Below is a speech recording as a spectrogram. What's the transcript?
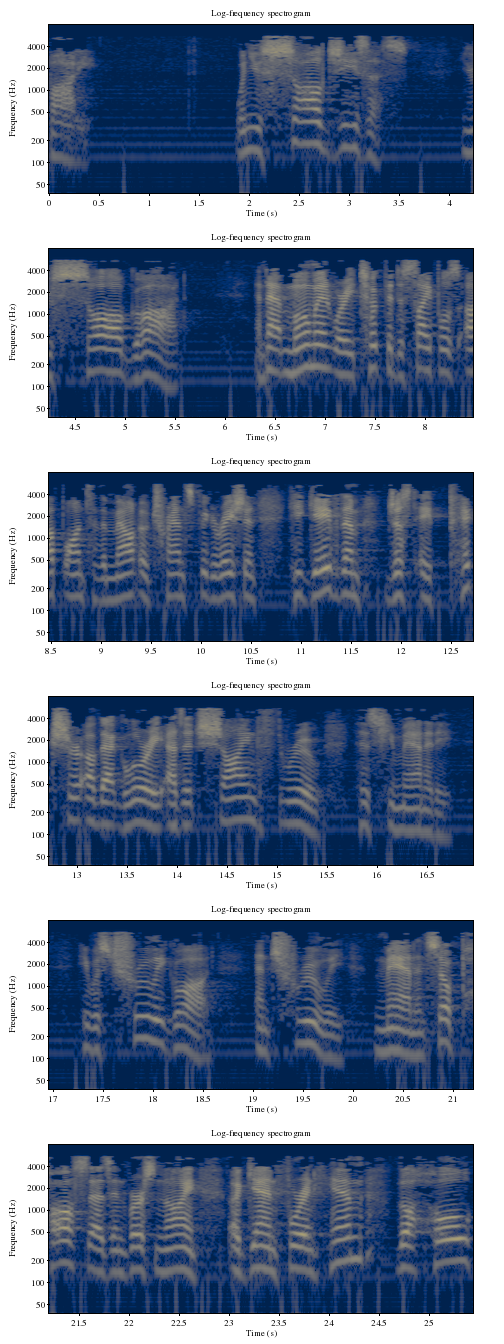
body. When you saw Jesus, you saw God. And that moment where he took the disciples up onto the Mount of Transfiguration, he gave them just a picture of that glory as it shined through his humanity. He was truly God and truly man. And so Paul says in verse 9 again, For in him the whole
